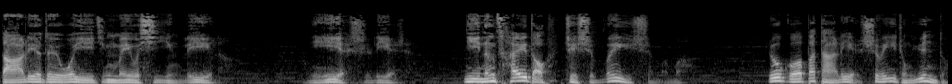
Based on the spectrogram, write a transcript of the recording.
打猎对我已经没有吸引力了。你也是猎人，你能猜到这是为什么吗？如果把打猎视为一种运动，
